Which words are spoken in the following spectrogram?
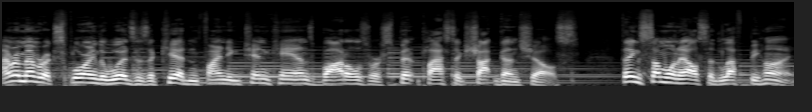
I remember exploring the woods as a kid and finding tin cans, bottles, or spent plastic shotgun shells, things someone else had left behind.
